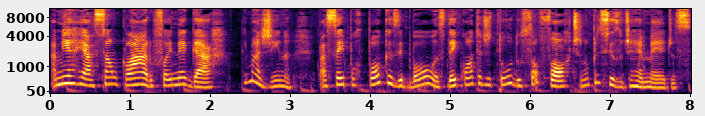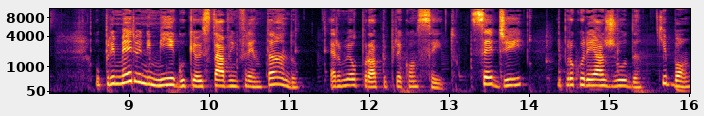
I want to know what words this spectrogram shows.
A minha reação, claro, foi negar. Imagina, passei por poucas e boas, dei conta de tudo, sou forte, não preciso de remédios. O primeiro inimigo que eu estava enfrentando era o meu próprio preconceito. Cedi e procurei ajuda. Que bom!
